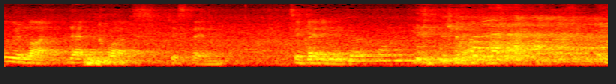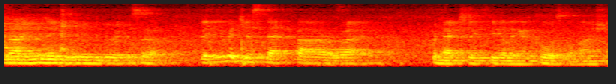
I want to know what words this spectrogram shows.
you were like that close just then to getting it. do it for me? no, you need to really do it yourself. But you were just that far away from actually feeling a causal emotion.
